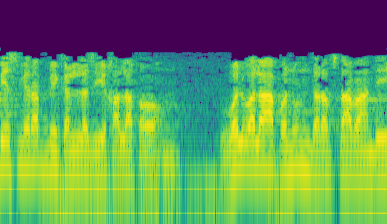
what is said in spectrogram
بسم ربک الذی خلق ولولا پنوم درفتا باندې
